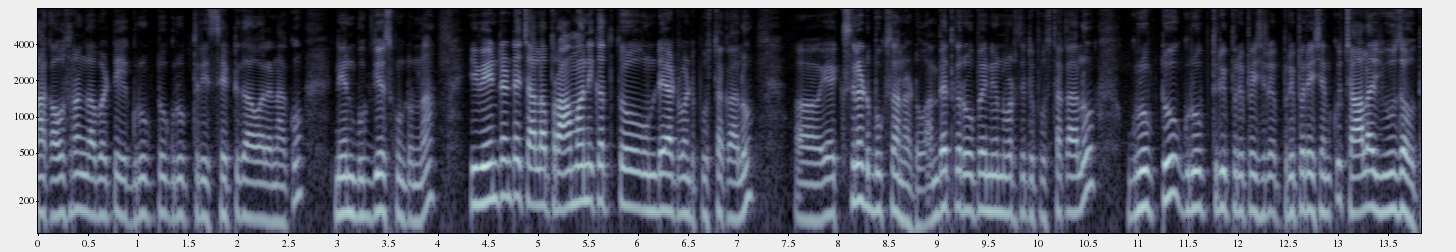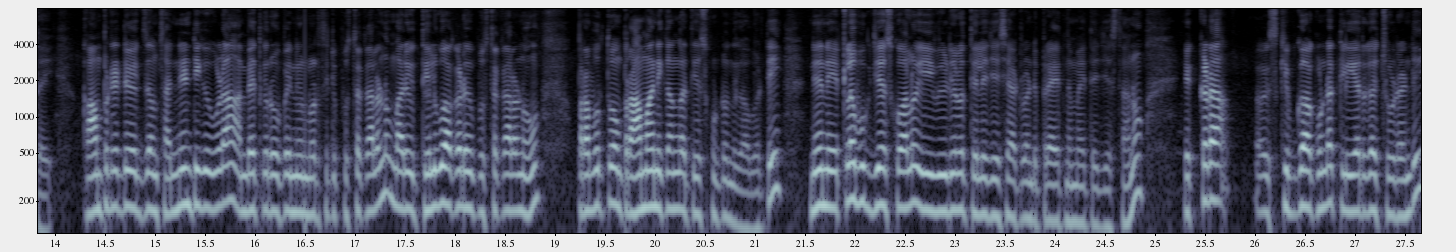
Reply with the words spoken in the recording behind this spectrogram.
నాకు అవసరం కాబట్టి group two group three set కావాలి నాకు. నేను బుక్ చేసుకుంటున్నా. ఇవేంటంటే చాలా ప్రామాణికతతో ఉండే అటువంటి పుస్తకాలు. ఎక్సలెంట్ బుక్స్ అన్నట్టు. అంబేద్కర్ ఓపెన్ యూనివర్సిటీ పుస్తకాలు group two group three preparation ప్రిపరేషన్కు చాలా యూజ్ అవుతాయి. కాంపిటేటివ్ ఎగ్జామ్స్ అన్నింటికి కూడా అంబేద్కర్ ఓపెన్ యూనివర్సిటీ పుస్తకాలను మరియు తెలుగు అకాడమీ పుస్తకాలను ప్రభుత్వం ప్రామాణికంగా తీసుకుంటుంది కాబట్టి నేను ఎట్లా బుక్ చేసుకోవాలో ఈ వీడియోలో తెలియజేసేటువంటి ప్రయత్నం అయితే చేస్తాను. ఎక్కడ స్కిప్ కాకుండా క్లియర్గా చూడండి.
